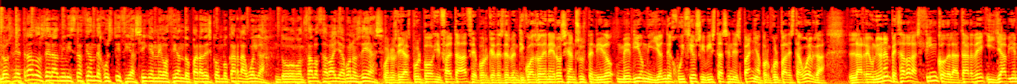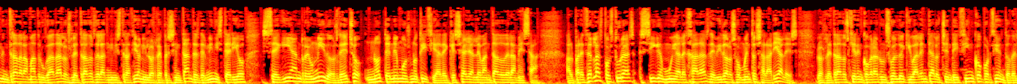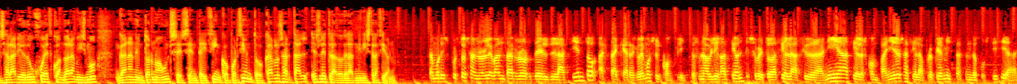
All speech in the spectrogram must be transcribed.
Los letrados de la Administración de Justicia siguen negociando para desconvocar la huelga. Don Gonzalo Zavalla, buenos días. Buenos días, Pulpo. Y falta hace, porque desde el 24 de enero se han suspendido medio millón de juicios y vistas en España por culpa de esta huelga. La reunión ha empezado a las 5 de la tarde y ya bien entrada la madrugada, los letrados de la Administración y los representantes del Ministerio seguían reunidos. De hecho, no tenemos noticia de que se hayan levantado de la mesa. Al parecer, las posturas siguen muy alejadas debido a los aumentos salariales. Los letrados quieren cobrar un sueldo equivalente al 85 ciento del salario de un juez cuando ahora mismo ganan en torno a un 65%. Carlos Artal es letrado de la Administración estamos dispuestos a no levantarnos del asiento hasta que arreglemos el conflicto. Es una obligación, sobre todo hacia la ciudadanía, hacia los compañeros, hacia la propia Administración de Justicia.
